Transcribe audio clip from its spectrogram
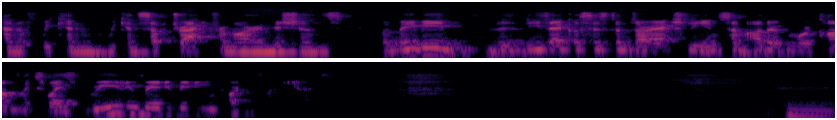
kind of we can, we can subtract from our emissions. But maybe the, these ecosystems are actually in some other more complex ways really, really, really important for the earth.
